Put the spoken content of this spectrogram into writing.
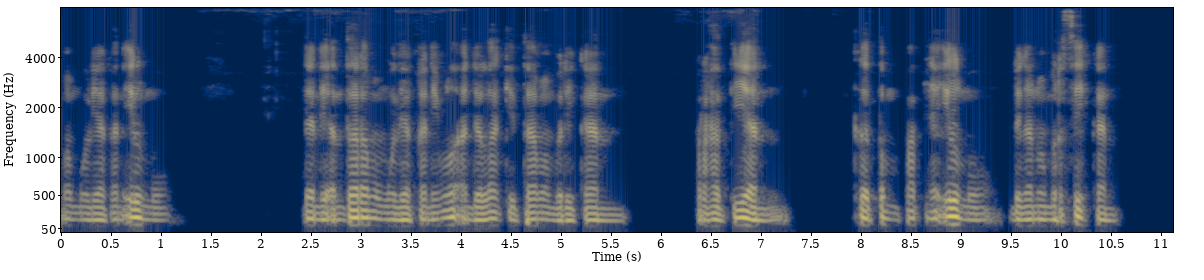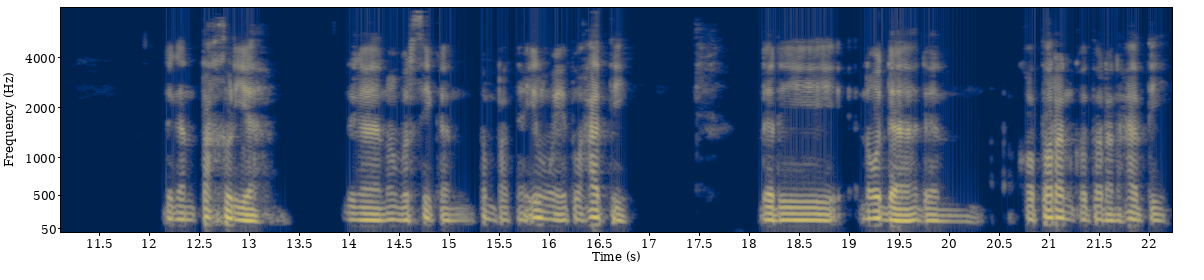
memuliakan ilmu. Dan di antara memuliakan ilmu adalah kita memberikan perhatian ke tempatnya ilmu dengan membersihkan dengan takhliyah dengan membersihkan tempatnya ilmu yaitu hati dari noda dan kotoran-kotoran hati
